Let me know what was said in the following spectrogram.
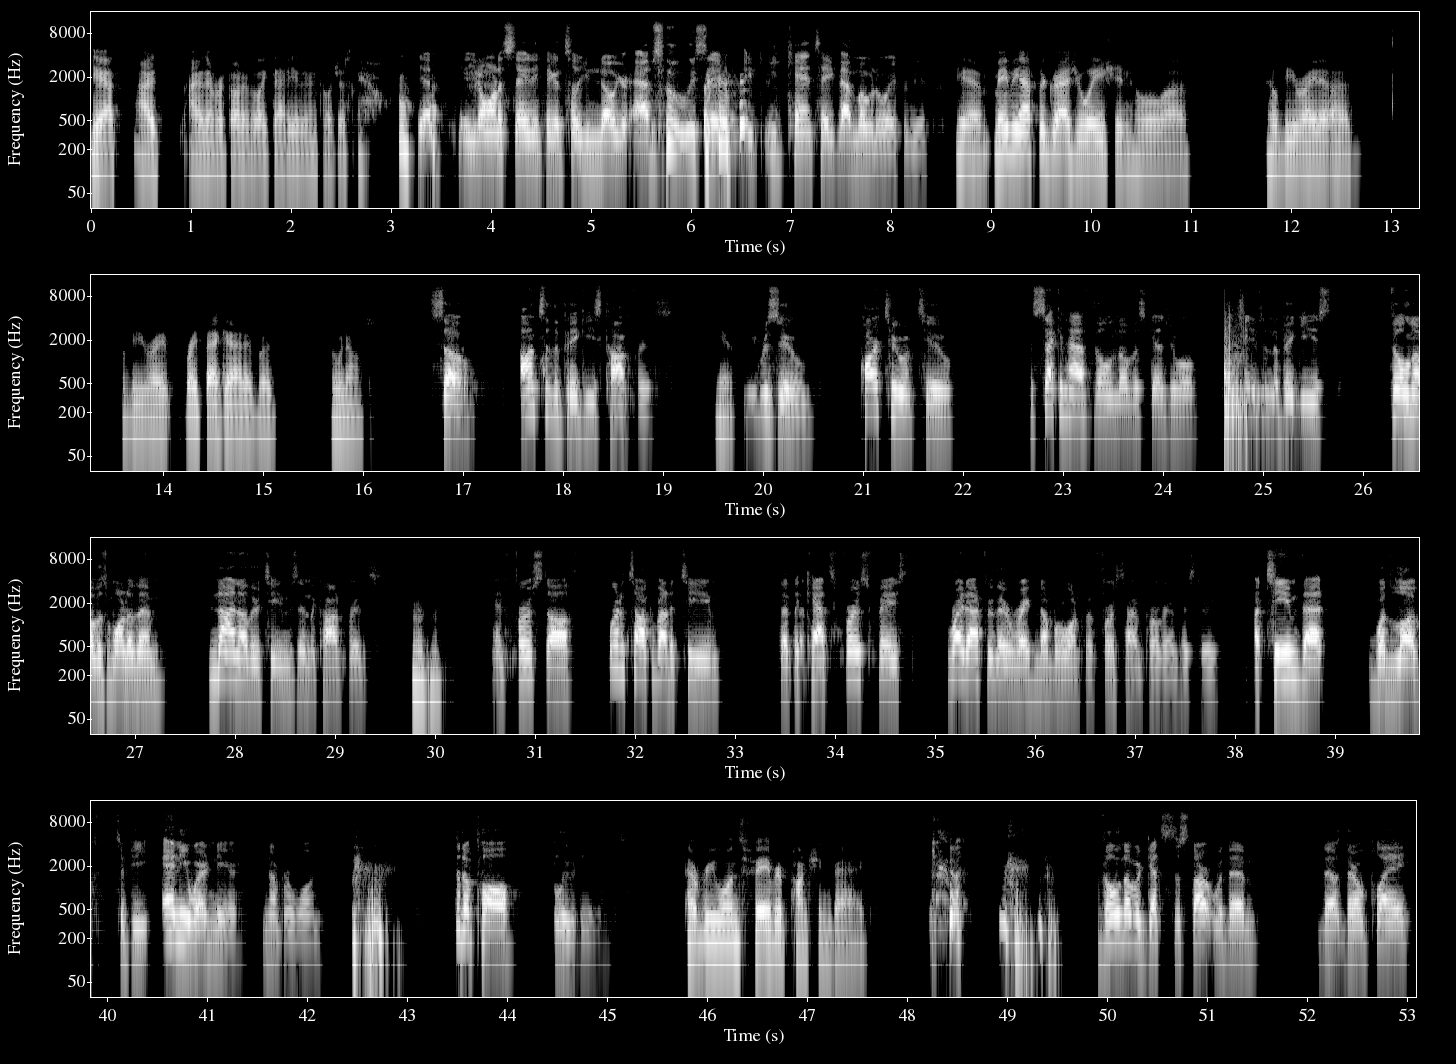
Yeah, I I never thought of it like that either until just now. Yeah, you don't want to say anything until you know you're absolutely safe. he, he can't take that moment away from you. Yeah, maybe after graduation he'll uh he'll be right uh he'll be right right back at it, but who knows? So, on to the Big East Conference. Yes. We resume part two of two. The second half Villanova schedule. Two teams in the Big East. Villanova's one of them. Nine other teams in the conference. Hmm And first off, we're going to talk about a team that the Cats first faced right after they were ranked number one for the first time in program history. A team that would love to be anywhere near number one. the DePaul Blue Demons. Everyone's favorite punching bag. Villanova gets to start with them. They'll, they'll play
